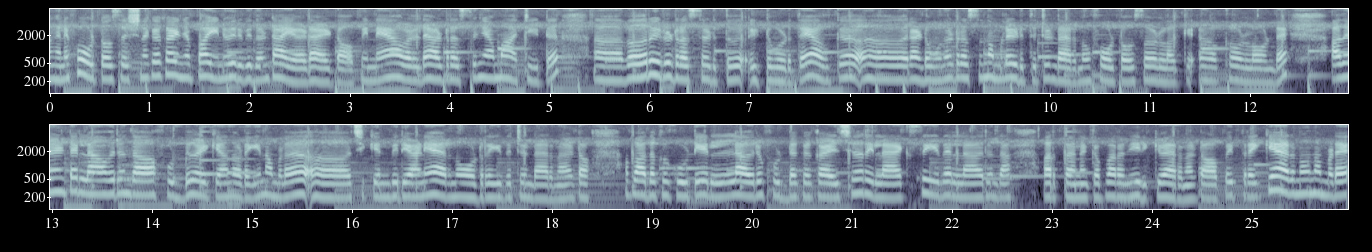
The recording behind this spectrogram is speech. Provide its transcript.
അങ്ങനെ ഫോട്ടോ സെഷനൊക്കെ കഴിഞ്ഞപ്പോൾ അതിന് ഒരുവിധം ടയേർഡായിട്ടോ പിന്നെ അവളുടെ ആ ഡ്രസ്സ് ഞാൻ മാറ്റിയിട്ട് വേറൊരു ഡ്രസ്സ് എടുത്ത് ഇട്ട് കൊടുത്തേ. അവൾക്ക് രണ്ട് മൂന്ന് ഡ്രസ്സ് നമ്മൾ എടുത്തിട്ടുണ്ടായിരുന്നു ഫോട്ടോസ് ഉള്ളൊക്കെ ഒക്കെ ഉള്ളതുകൊണ്ട് അത് കഴിഞ്ഞിട്ട് എല്ലാവരും എന്താ ഫുഡ് കഴിക്കാൻ തുടങ്ങി. നമ്മൾ ചിക്കൻ ബിരിയാണി ആയിരുന്നു ഓർഡർ ചെയ്തിട്ടുണ്ടായിരുന്നത് കേട്ടോ. അപ്പോൾ അതൊക്കെ കൂട്ടി എല്ലാവരും ഫുഡൊക്കെ കഴിച്ച് റിലാക്സ് ചെയ്ത് എല്ലാവരും എന്താ വർത്താനൊക്കെ പറഞ്ഞിരിക്കുമായിരുന്നു കേട്ടോ അപ്പോൾ ഇത്രയൊക്കെയായിരുന്നു നമ്മുടെ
